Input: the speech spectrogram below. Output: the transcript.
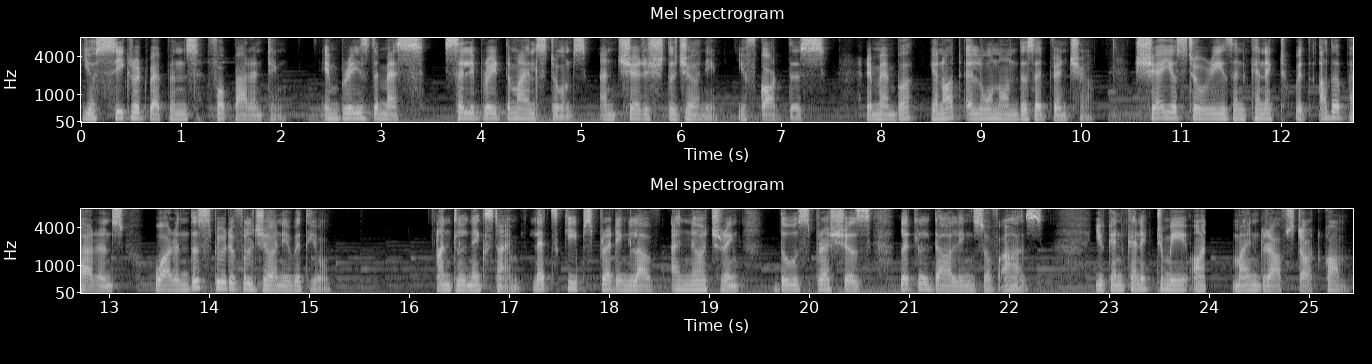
your secret weapons for parenting. Embrace the mess, celebrate the milestones, and cherish the journey. You've got this. Remember, you're not alone on this adventure. Share your stories and connect with other parents who are in this beautiful journey with you. Until next time, let's keep spreading love and nurturing those precious little darlings of ours. You can connect to me on mindgraphs.com.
